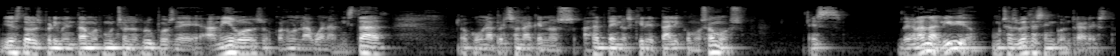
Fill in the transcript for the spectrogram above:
y esto lo experimentamos mucho en los grupos de amigos o con una buena amistad o con una persona que nos acepta y nos quiere tal y como somos. Es de gran alivio muchas veces encontrar esto.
